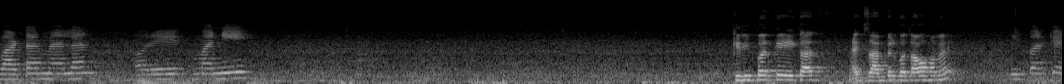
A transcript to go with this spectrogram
वाटरमेलन और एक मनी क्रीपर के एक आध एग्ज़ाम्पल बताओ हमें। क्रीपर के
